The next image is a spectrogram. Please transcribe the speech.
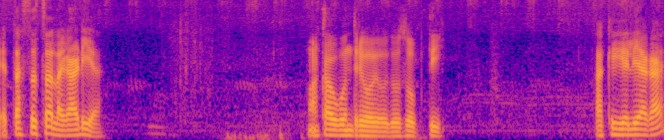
येतास तर चला गाडी या. माका कोणतरी होय होतो सोबती आखी गेली या काय?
